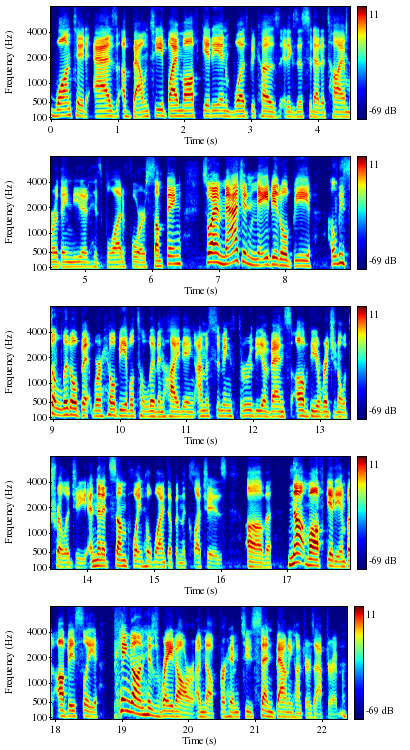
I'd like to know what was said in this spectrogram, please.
wanted as a bounty by Moff Gideon was because it existed at a time where they needed his blood for something. So I imagine maybe it'll be at least a little bit where he'll be able to live in hiding. I'm assuming through the events of the original trilogy. And then at some point, he'll wind up in the clutches of not Moff Gideon, but obviously ping on his radar enough for him to send bounty hunters after him.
